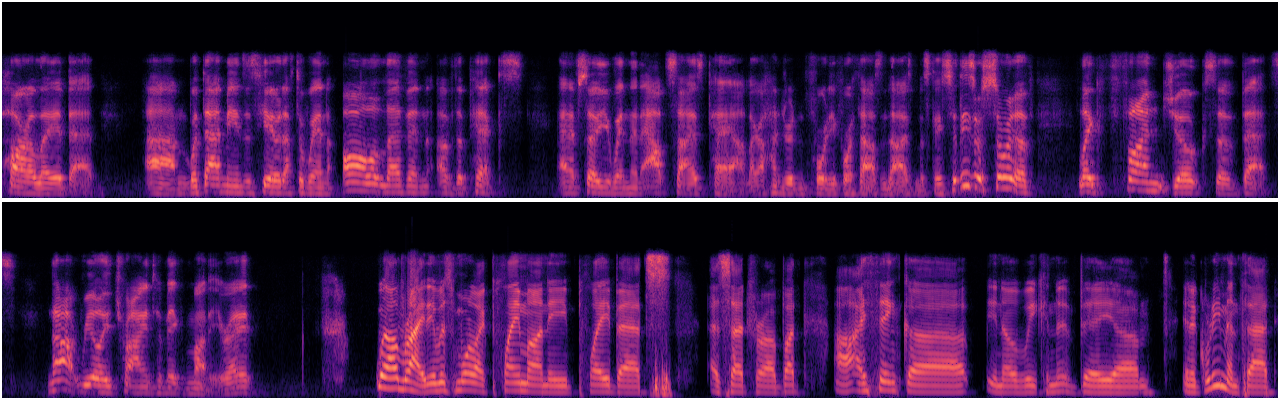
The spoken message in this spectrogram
parlay bet. Um, what that means is he would have to win all 11 of the picks. And if so, you win an outsized payout, like $144,000 in this case. So these are sort of like fun jokes of bets, not really trying to make money, right? Well, right. It was more like play money, play bets, etc. But uh, I think uh, you know we can be um, in agreement that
